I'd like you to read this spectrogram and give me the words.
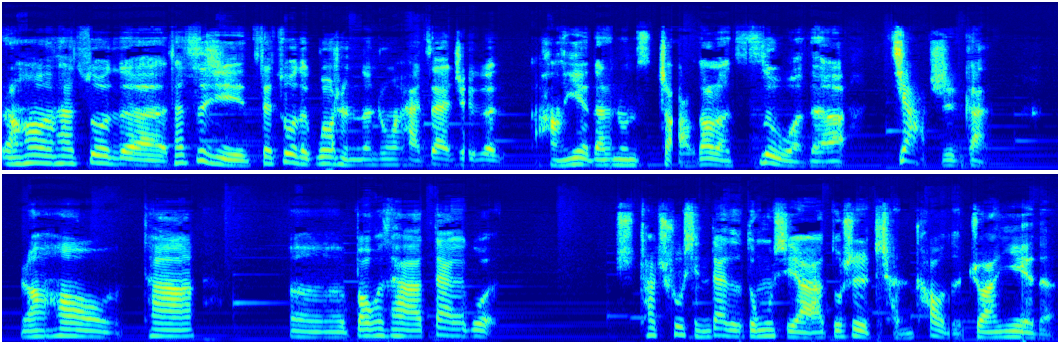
然后他做的他自己在做的过程当中，还在这个行业当中找到了自我的价值感。然后他，呃，包括他带过，他出行带的东西啊，都是成套的、专业的，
